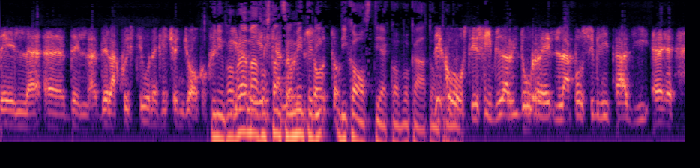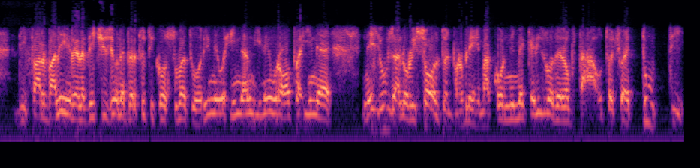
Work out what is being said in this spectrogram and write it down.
del, eh, del, della questione che c'è in gioco. Quindi un problema sostanzialmente di, di, costi, ecco, avvocato. Di costi, sì, bisogna ridurre la possibilità di, eh, di, far valere la decisione per tutti i consumatori. In, in, in Europa, in, Negli USA hanno risolto il problema con il meccanismo dell'opt-out, cioè tutti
